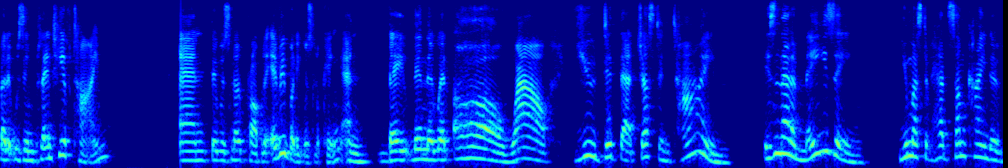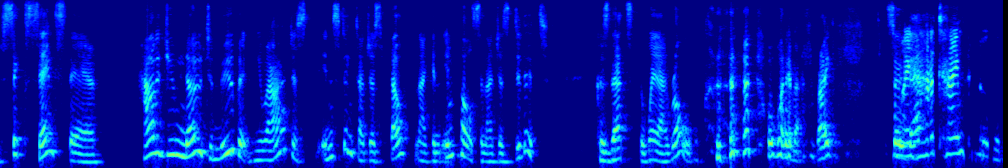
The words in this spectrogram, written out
but it was in plenty of time and there was no problem. Everybody was looking and they then they went, oh, wow, you did that just in time. Isn't that amazing? You must have had some kind of sixth sense there. How did you know to move it? You are just instinct. I just felt like an impulse and I just did it because that's the way I roll or whatever, right? So I that, had time to move it.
